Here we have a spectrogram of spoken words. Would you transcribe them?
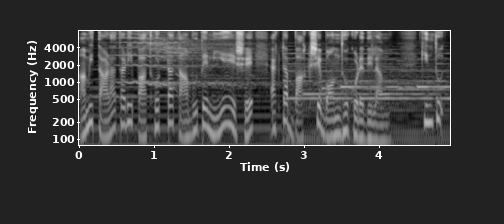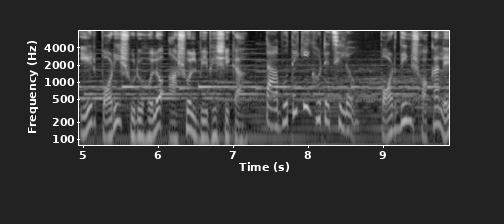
আমি তাড়াতাড়ি পাথরটা তাঁবুতে নিয়ে এসে একটা বাক্সে বন্ধ করে দিলাম। কিন্তু এরপরই শুরু হলো আসল বিভীষিকা। তাঁবুতে কি ঘটেছিল? পরদিন সকালে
